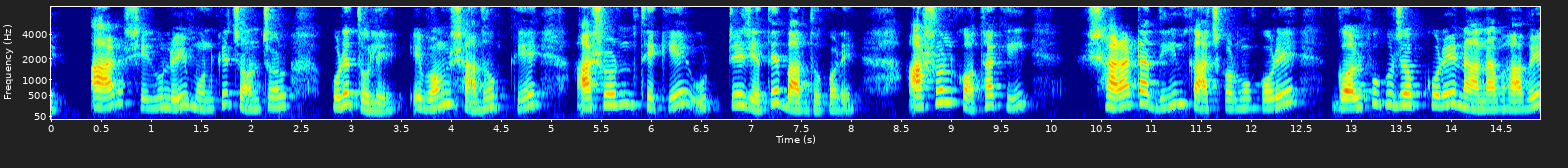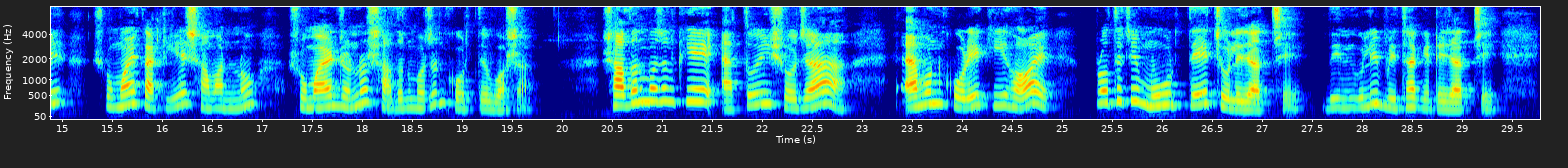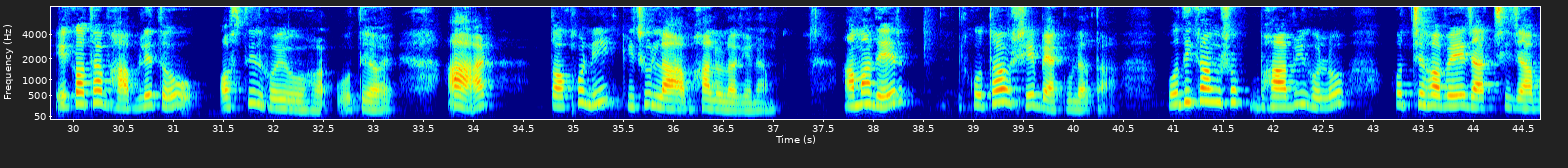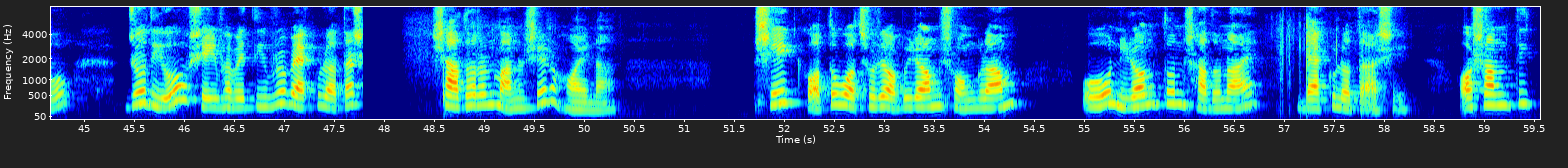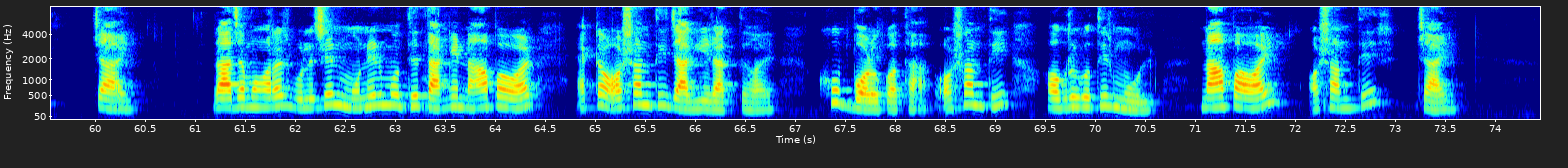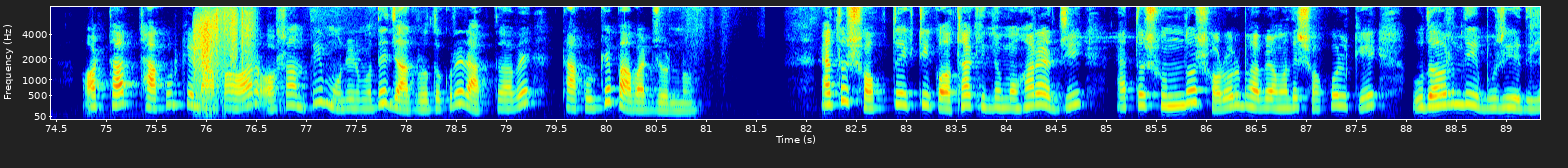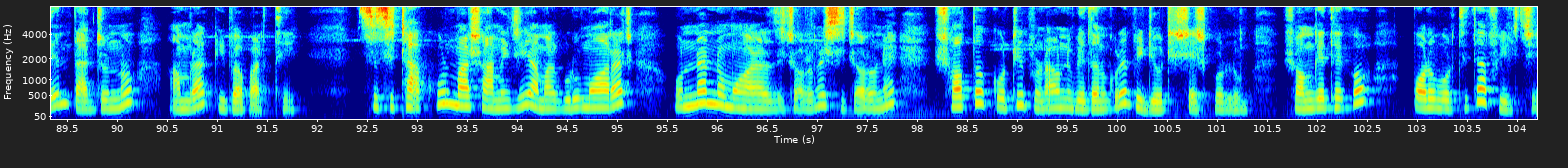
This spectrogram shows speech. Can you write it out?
আর সেগুলোই মনকে চঞ্চল করে তোলে এবং সাধককে আসন থেকে উঠতে যেতে বাধ্য করে। আসল কথা কি? সারাটা দিন কাজকর্ম করে, গল্পগুজব করে নানাভাবে সময় কাটিয়ে সামান্য সময়ের জন্য সাধন ভজন করতে বসা। সাধন ভজন কি এতই সোজা? এমন করে কি হয়? প্রতিটি মুহূর্তে চলে যাচ্ছে, দিনগুলি বৃথা কেটে যাচ্ছে। এ কথা ভাবলে তো অস্থির হয়ে হতে হয়। আর তখনই কিছু লাভ ভালো লাগে না। আমাদের কোথাও সে ব্যাকুলতা। অধিকাংশ ভাবই হলো, হচ্ছে হবে, যাচ্ছি, যাব। যদিও সেইভাবে তীব্র ব্যাকুলতা সাধারণ মানুষের হয় না। সেই কত বছরে অবিরাম সংগ্রাম ও নিরন্তর সাধনায় ব্যাকুলতা আসে। অশান্তি চাই। রাজা মহারাজ বলেছেন, মনের মধ্যে তাকে না পাওয়ার একটা অশান্তি জাগিয়ে রাখতে হয়। খুব বড় কথা, অশান্তি অগ্রগতির মূল। না পাওয়াই অশান্তির চাই। অর্থাৎ ঠাকুরকে না পাওয়ার অশান্তি মনের মধ্যে জাগ্রত করে রাখতে হবে ঠাকুরকে পাওয়ার জন্য। এত শক্ত একটি কথা কিন্তু মহারাজজি এত সুন্দর সরলভাবে আমাদের সকলকে উদাহরণ দিয়ে বুঝিয়ে দিলেন, তার জন্য আমরা কৃপা প্রার্থী। শ্রী শ্রী ঠাকুর মা স্বামীজি, আমার গুরু মহারাজ, অন্যান্য মহারাজের চরণে, শ্রীচরণে শত কোটি প্রণাম নিবেদন করে ভিডিওটি শেষ করলুম। সঙ্গে থেকেও পরবর্তীতে ফিরছি।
